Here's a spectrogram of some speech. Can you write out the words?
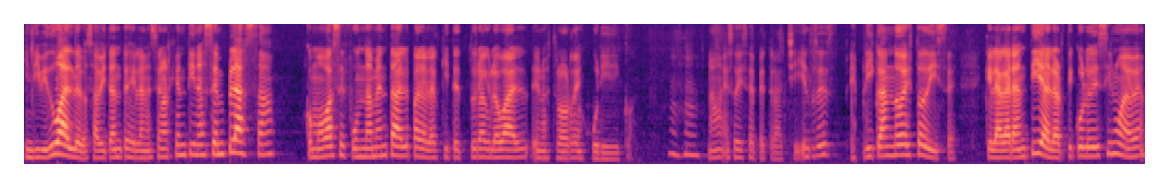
individual de los habitantes de la nación argentina, se emplaza como base fundamental para la arquitectura global de nuestro orden jurídico. ¿no? Eso dice Petracci. Y entonces, explicando esto, dice que la garantía del artículo 19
